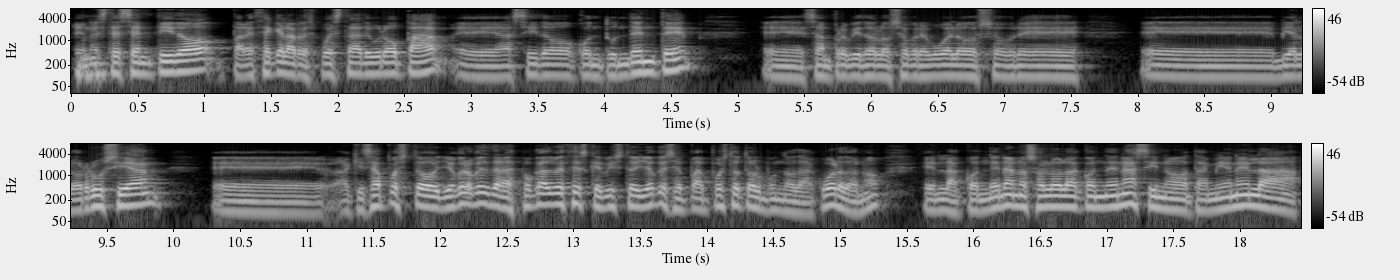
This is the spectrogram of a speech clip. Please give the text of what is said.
en este sentido, parece que la respuesta de Europa eh, ha sido contundente. se han prohibido los sobrevuelos sobre Bielorrusia. Eh, aquí se ha puesto, yo creo que es de las pocas veces que he visto yo que se ha puesto todo el mundo de acuerdo, ¿no? En la condena, no solo la condena, sino también en la,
